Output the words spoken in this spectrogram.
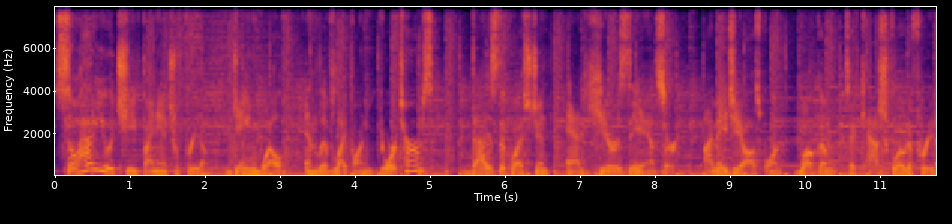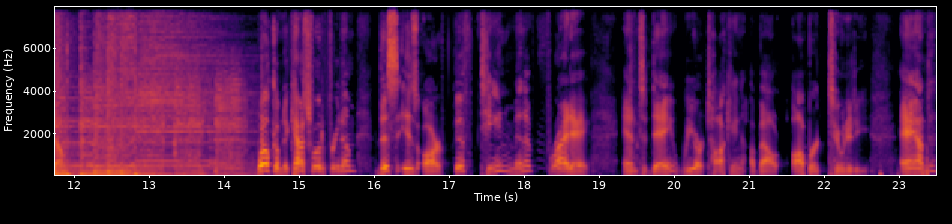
So, how do you achieve financial freedom, gain wealth, and live life on your terms? That is the question, and here is the answer. I'm AJ Osborne. Welcome to Cash Flow to Freedom. Welcome to Cash Flow to Freedom. This is our 15 minute Friday, and today we are talking about opportunity. And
